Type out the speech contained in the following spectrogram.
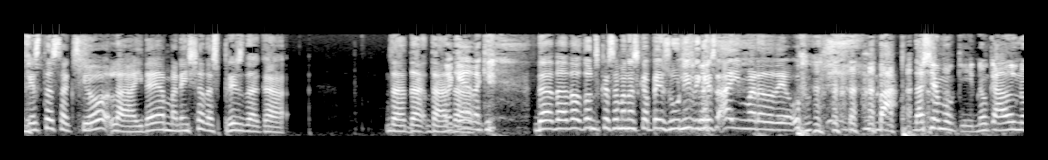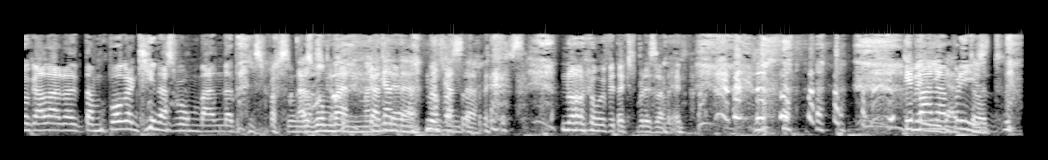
aquesta secció, la idea em va néixer després de que... De, de, de, De què, de què? De, de, de, doncs que se me n'escapés un i digués, ai, mare de Déu. Va, deixem-ho aquí. No cal, no cal ara tampoc aquí anar esbombant detalls personals. Esbombant, m'encanta, no m'encanta. res. No, no ho he fet expressament. Ben Va, Anna lligat Pris, tot.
